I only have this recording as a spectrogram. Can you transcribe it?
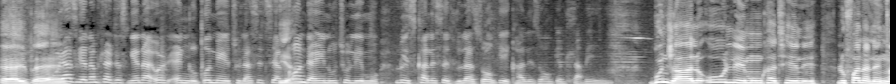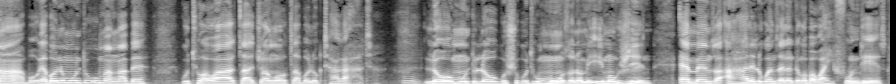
eh impela uyazi ke namhlanje singena engqoqweni yethu la sithi siyaqonda yini ukuthi ulimi luyisikhali esedlula zonke izikhali zonke emhlabeni? Kunjalo ulimi umkhathini lufana nengcabo. Uyabona umuntu uma ngabe kuthiwa wagcatshwa ngocabo lokuthakatha? Lowo muntu lo kusho ukuthi umuzo noma emotion emenza ahalele ukwenza lento ngoba wayifundiswa.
